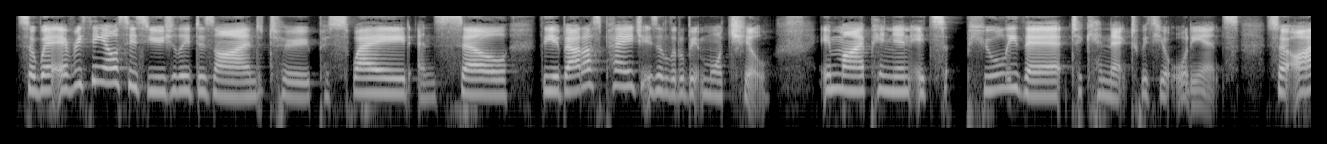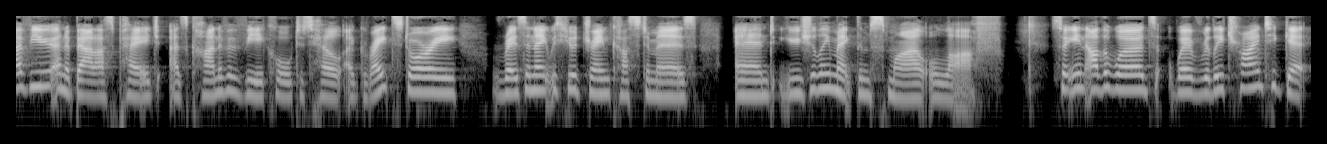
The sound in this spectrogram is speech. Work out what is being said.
So, where everything else is usually designed to persuade and sell, the About Us page is a little bit more chill. In my opinion, it's purely there to connect with your audience. So, I view an About Us page as kind of a vehicle to tell a great story, resonate with your dream customers, and usually make them smile or laugh. So, in other words, we're really trying to get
